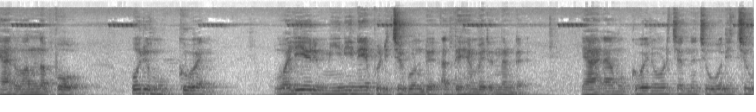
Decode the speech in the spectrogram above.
ഞാൻ വന്നപ്പോൾ ഒരു മുക്കുവൻ വലിയൊരു മീനിനെ പിടിച്ചുകൊണ്ട് അദ്ദേഹം വരുന്നുണ്ട്. ഞാൻ ആ മുക്കുവനോട് ചെന്ന് ചോദിച്ചു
